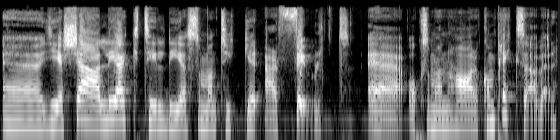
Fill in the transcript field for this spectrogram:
eh, ge kärlek till det som man tycker är fult eh, och som man har komplex över.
